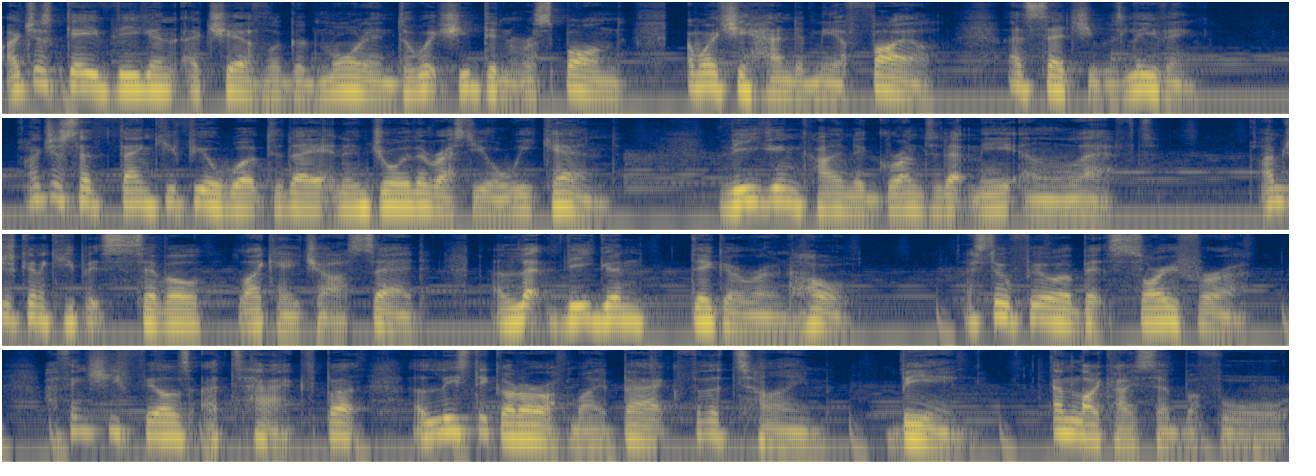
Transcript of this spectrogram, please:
I just gave Vegan a cheerful good morning to which she didn't respond, and when she handed me a file and said she was leaving. I just said thank you for your work today and enjoy the rest of your weekend. Vegan kinda grunted at me and left. I'm just gonna keep it civil, like HR said, and let Vegan dig her own hole. I still feel a bit sorry for her. I think she feels attacked, but at least it got her off my back for the time being. And like I said before,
